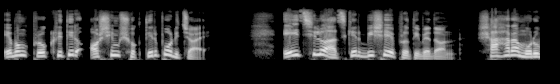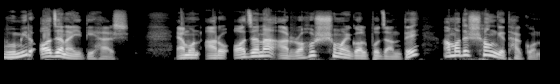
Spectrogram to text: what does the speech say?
এবং প্রকৃতির অসীম শক্তির পরিচয়। এই ছিল আজকের বিষয়ে প্রতিবেদন, সাহারা মরুভূমির অজানা ইতিহাস। এমন আরও অজানা আর রহস্যময় গল্প জানতে আমাদের সঙ্গে থাকুন।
